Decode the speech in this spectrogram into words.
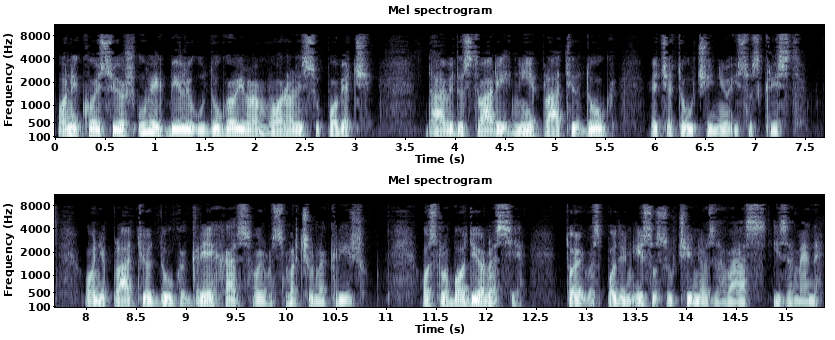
Oni koji su još uvijek bili u dugovima morali su pobjeći. David u stvari nije platio dug, već je to učinio Isus Krist. On je platio dug greha svojom smrću na križu. Oslobodio nas je. To je gospodin Isus učinio za vas i za mene.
